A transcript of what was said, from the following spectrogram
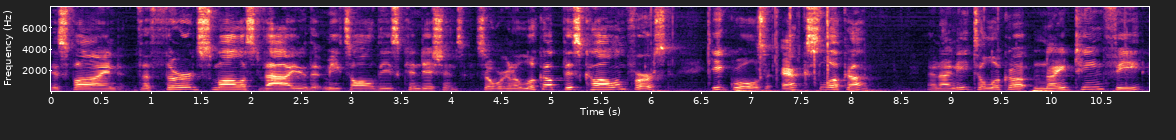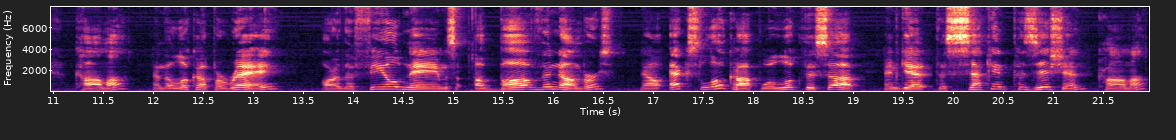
is find the third smallest value that meets all these conditions. So we're going to look up this column first, equals x lookup. And I need to look up 19 feet, comma, and the lookup array are the field names above the numbers. Now, XLOOKUP will look this up and get the second position, comma.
